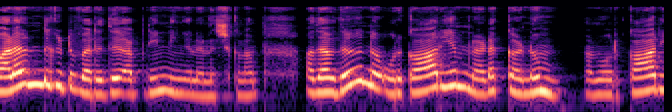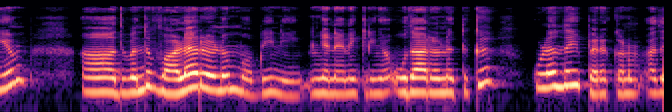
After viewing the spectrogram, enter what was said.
வளர்ந்துக்கிட்டு வருது அப்படின்னு நீங்கள் நினச்சிக்கலாம். அதாவது நான் ஒரு காரியம் நடக்கணும். நம்ம ஒரு காரியம் அது வந்து வளரணும் அப்படின்னு நீங்கள் நினைக்கிறீங்க. உதாரணத்துக்கு குழந்தை பிறக்கணும். அது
